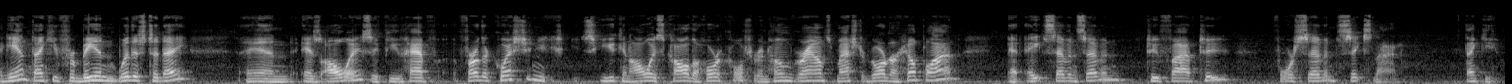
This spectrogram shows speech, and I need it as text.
Again, thank you for being with us today. And as always, if you have further questions, you, you can always call the Horticulture and Home Grounds Master Gardener Helpline at 877 252 4769. Thank you.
